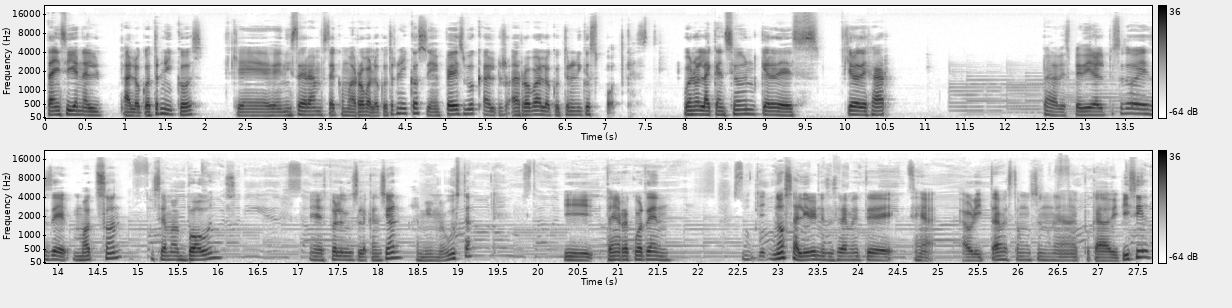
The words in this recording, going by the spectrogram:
también siguen al, a Locotrónicos, que en Instagram está como arroba locotrónicos y en Facebook arroba locotrónicos podcast. Bueno, la canción que les quiero dejar para despedir el episodio es de Mudson, se llama Bones. Eh, espero les guste la canción, a mí me gusta. Y también recuerden no salir necesariamente eh, ahorita estamos en una época difícil.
